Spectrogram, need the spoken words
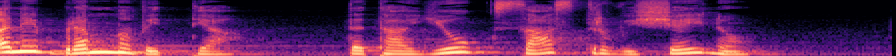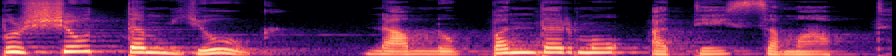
અને બ્રહ્મવિદ્યા તથા યોગશાસ્ત્ર વિષયનો પુરુષોત્તમ યોગ નામનો પંદરમો અધ્યાય સમાપ્ત.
